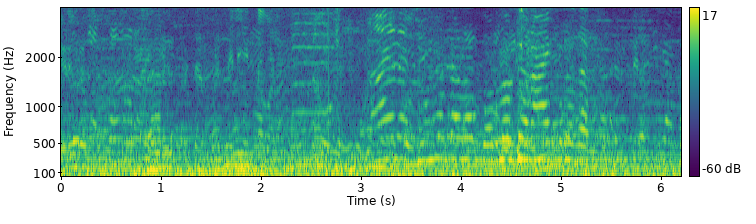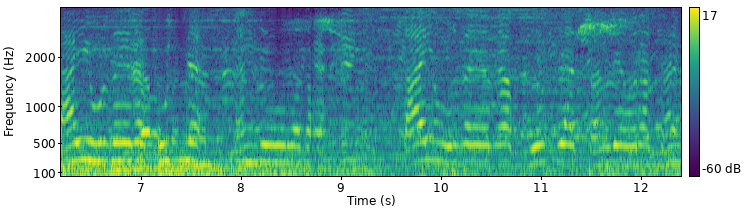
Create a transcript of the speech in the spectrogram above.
ಯಡಿಯೂರಪ್ಪ ನಾಯನ ಶಿವಮೊಗ್ಗದ ದೊಡ್ಡ ದೊಡ್ಡ ನಾಯಕರು ಅದಾರ ತಾಯಿ ಹೃದಯದ ಪೂಜ್ಯ ತಂದೆಯವರ ತಾಯಿ ಹೃದಯದ ಪೂಜ್ಯ ತಂದೆಯವರ ಸಣ್ಣ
